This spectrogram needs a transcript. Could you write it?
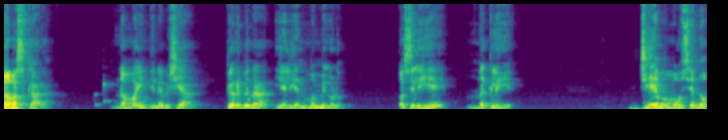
ನಮಸ್ಕಾರ. ನಮ್ಮ ಇಂದಿನ ವಿಷಯ ಪೆರುವಿನ ಏಲಿಯನ್ ಮಮ್ಮಿಗಳು, ಅಸಲಿಯೇ, ನಕಲಿಯೇ. ಜೇಮ್ ಮೌಸ್ಯನ್ನು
